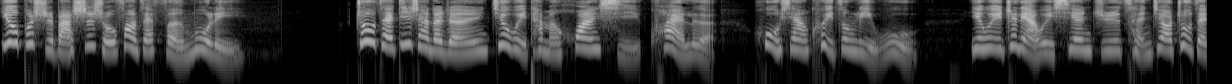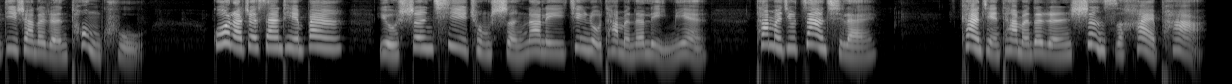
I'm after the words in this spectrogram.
又不时把尸首放在坟墓里。住在地上的人就为他们欢喜快乐。互相馈赠礼物，因为这两位先知曾叫住在地上的人痛苦。过了这三天半，有生气从神那里进入他们的里面，他们就站起来，看见他们的人甚是害怕。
